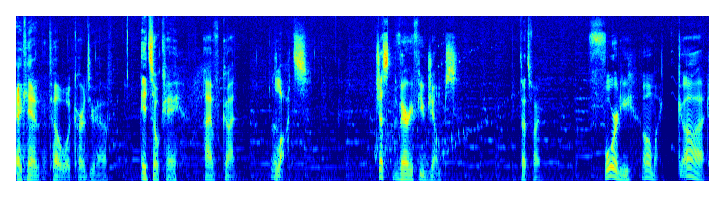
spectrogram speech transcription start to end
I can't tell what cards you have. It's okay. I've got lots. Just very few jumps. That's fine. 40. Oh my god.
